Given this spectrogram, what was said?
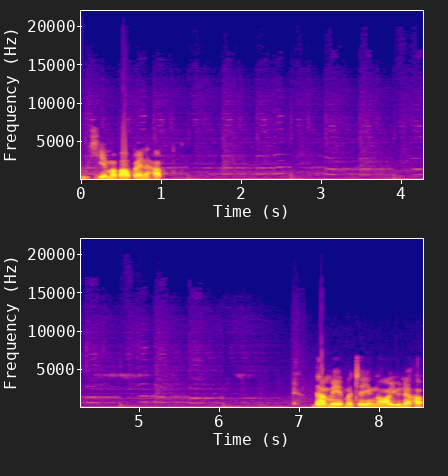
ลูกเคียมาบัฟไว้นะครับ ดาเมจมันจะยังน้อยอยู่นะครับ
